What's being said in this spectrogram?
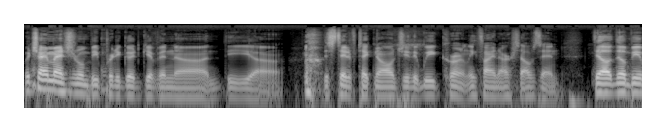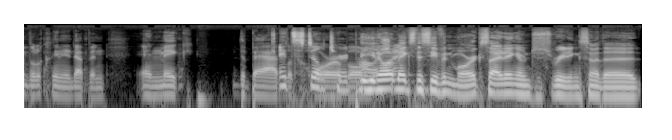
which I imagine will be pretty good given uh, the uh, the state of technology that we currently find ourselves in. They'll they'll be able to clean it up and and make the bad It's look still turd horrible. But you know what makes this even more exciting? I'm just reading some of the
